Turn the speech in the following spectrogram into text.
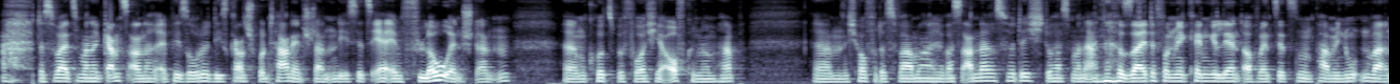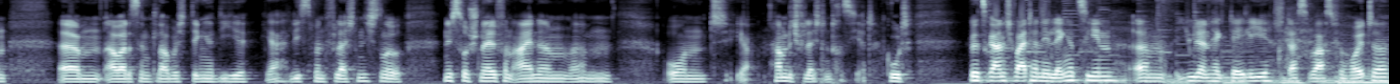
ach, das war jetzt mal eine ganz andere Episode, die ist ganz spontan entstanden, die ist jetzt eher im Flow entstanden, ähm, kurz bevor ich hier aufgenommen habe. Ähm, ich hoffe, das war mal was anderes für dich. Du hast mal eine andere Seite von mir kennengelernt, auch wenn es jetzt nur ein paar Minuten waren. Ähm, aber das sind, glaube ich, Dinge, die ja, liest man vielleicht nicht so, nicht so schnell von einem. Und ja, haben dich vielleicht interessiert. Gut. Will es gar nicht weiter in die Länge ziehen. Ähm, Julian Heck Daily, das war's für heute.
